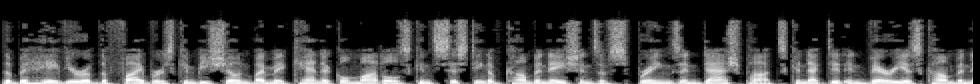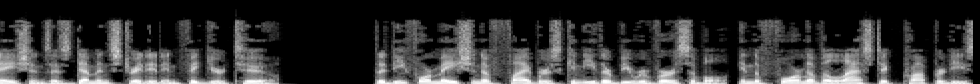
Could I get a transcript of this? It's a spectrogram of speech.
The behavior of the fibers can be shown by mechanical models consisting of combinations of springs and dashpots connected in various combinations as demonstrated in Figure 2. The deformation of fibers can either be reversible, in the form of elastic properties,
